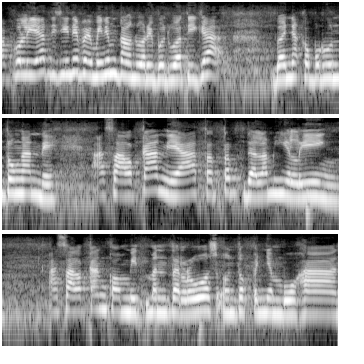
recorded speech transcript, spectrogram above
Aku lihat di sini feminim tahun 2023 banyak keberuntungan deh. Asalkan ya tetap dalam healing Asalkan komitmen terus untuk penyembuhan,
